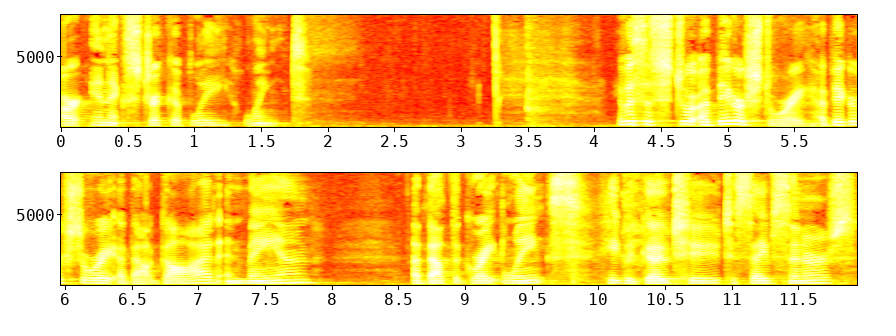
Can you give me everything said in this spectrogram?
are inextricably linked. It was a, sto- a, bigger story, a bigger story about God and man, about the great lengths he would go to to save sinners,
